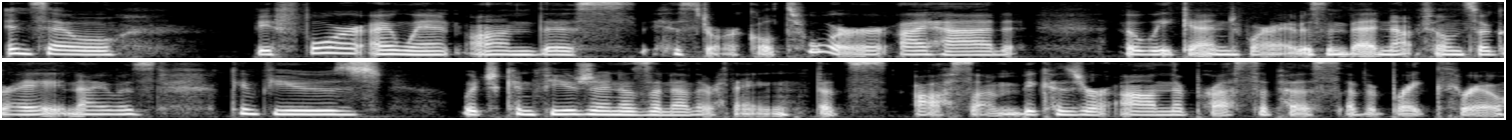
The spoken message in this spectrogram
And so before I went on this historical tour, I had a weekend where I was in bed not feeling so great and I was confused which confusion is another thing that's awesome because you're on the precipice of a breakthrough.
